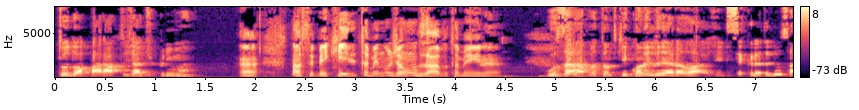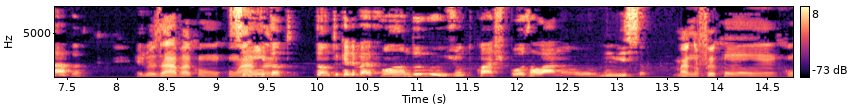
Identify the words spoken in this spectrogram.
todo o aparato já de prima. É. Não, se bem que ele também não já não usava também, né? Usava, tanto que quando ele era lá agente secreto, ele usava. Ele usava com, com Sim, asa? tanto, tanto que ele vai voando junto com a esposa lá no, no míssil. Mas não foi com, com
